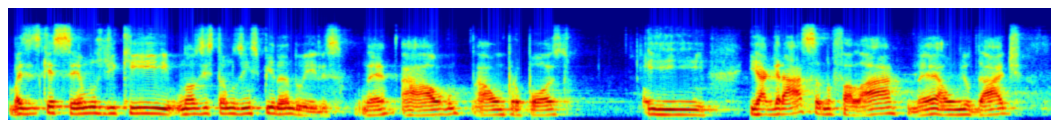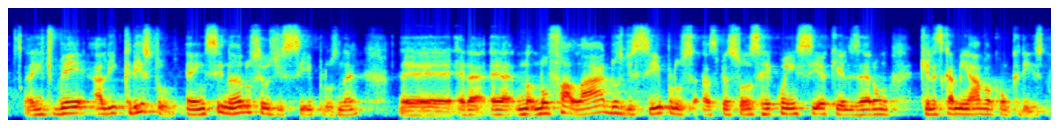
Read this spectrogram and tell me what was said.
mas esquecemos de que nós estamos inspirando eles, né? A algo, a um propósito. E, e a graça no falar, né? A humildade. A gente vê ali Cristo é, ensinando os seus discípulos, né? É, era, é, no, no, falar dos discípulos, as pessoas reconheciam que eles eram, que eles caminhavam com Cristo.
